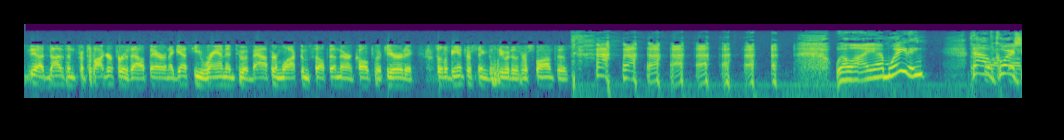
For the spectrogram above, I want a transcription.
a dozen photographers out there. And I guess he ran into a bathroom, locked himself in there, and called security. So it'll be interesting to see what his response is. well, I am waiting. Now, of course,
